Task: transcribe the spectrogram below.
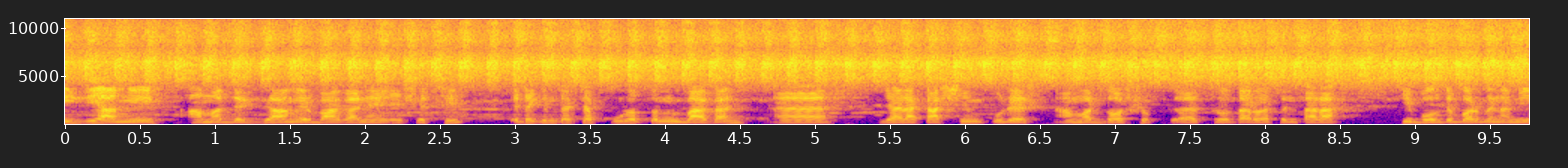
এই যে আমি আমাদের গ্রামের বাগানে এসেছি, এটা কিন্তু একটা পুরাতন বাগান যারা কাশিমপুরের আমার দর্শক শ্রোতা রয়েছেন, তারা কি বলতে পারবেন আমি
